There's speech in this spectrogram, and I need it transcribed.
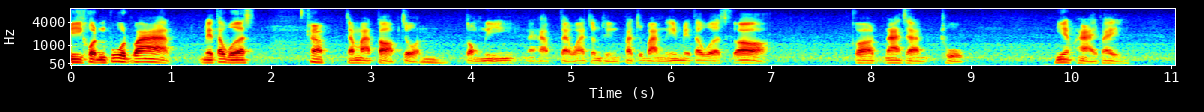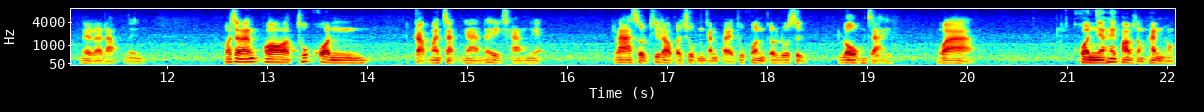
มีคนพูดว่า Metaverse ครับจะมาตอบโจทย์อืมตรงนี้นะครับ แต่ว่าจนถึงปัจจุบันนี้ Metaverse ก็ก็น่าจะถูกเงียบหายไปในระดับหนึ่ง เพราะฉะนั้นพอทุกคนกลับมาจัดงานได้อีกครั้งเนี่ย ล่าสุดที่เราประชุมกันไป ทุกคนก็รู้สึกโล่งใจว่าคนยังให้ความสำคัญของ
